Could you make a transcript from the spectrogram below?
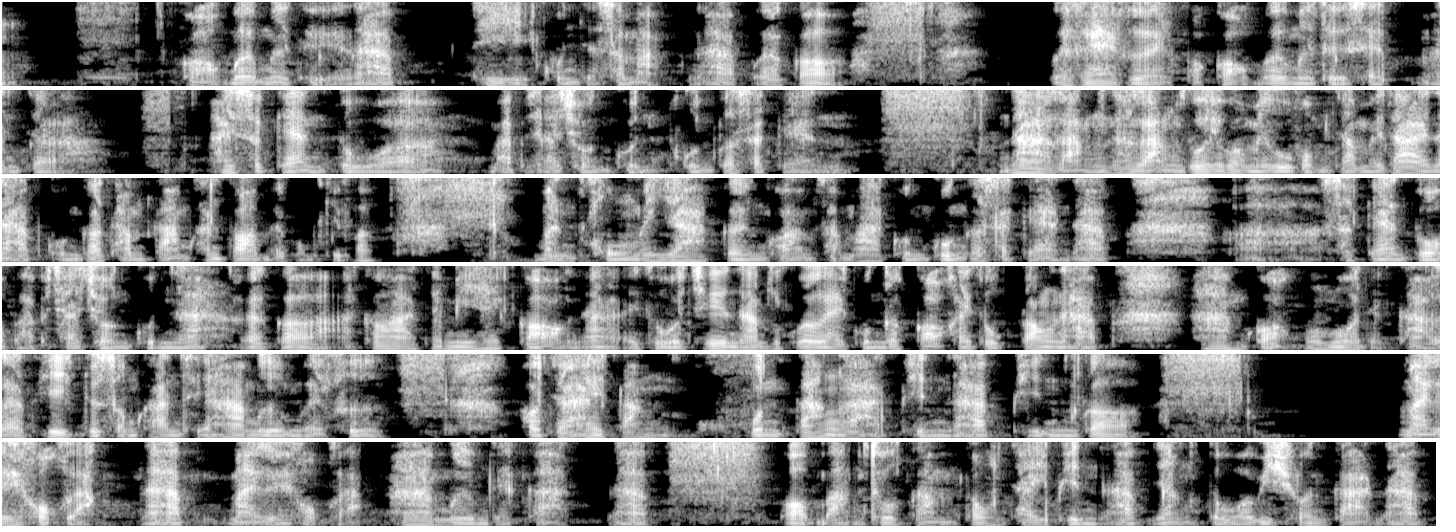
กรอกเบอร์มือถือนะครับ ที่คุณจะสมัครนะครับ แล้วก็แรกๆเลยพอกรอกเบอร์มือถือเสร็จมันจะ ให้สแกนตัวบัตรประชาชนคุณ คุณก็สแกนหน้าหลังหน้าหลังด้วยว่าไม่รู้ผมจำไม่ได้นะครับ คุณก็ทำตามขั้นตอนไปผมคิดว่า มันคงไม่ยากเกินความสามารถคุณคุณก็สแกนนะครับสแกนตัวบัตรประชาชนคุณนะ แล้วก็ก็อาจจะมีให้กรอกนะไอ้ตัวชื่อนามสกุลอะไรคุณก็กรอกให้ถูกต้องนะครับ ห้ามกรอกมั่วๆเด็ดขาดและที่จุดสำคัญที่ห้ามลืมเลยคือ เขาจะให้ตั้งคุณตั้งรหัสพินนะครับ พินก็ หมายเลขหกหลักนะครับ หมายเลขหกหลักห้ามืมเด็ดขาดนะครับ เพราะบางธุรกรรมต้องใช้พินนะครับ อย่างตัววิชวลการนะครับ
